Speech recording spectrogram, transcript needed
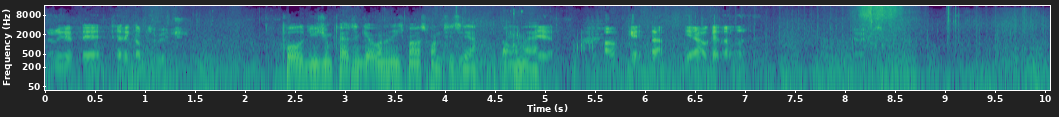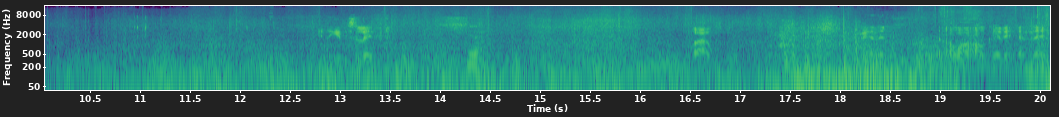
want to get the helicopter, Rich? Paul, you jump out and get one of these mouse monitors, yeah? That one there. Yeah. I'll get that. Yeah, I'll get that one. You gonna give us a lift? Yeah. Wow. Come here then. Oh, well, I'll get it and then.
